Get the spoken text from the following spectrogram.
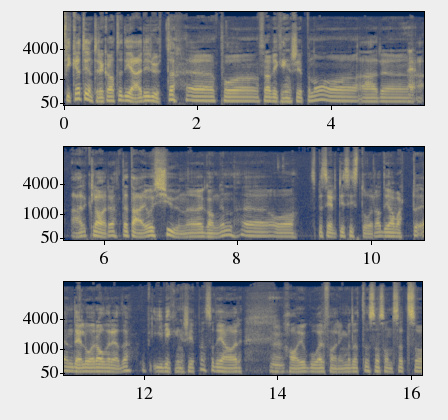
fikk jeg et inntrykk av at de er i rute eh, på, fra Vikingskipet nå og er, eh, er, klare. Dette er jo 20. gangen. og spesielt de siste åra. De har vært en del år allerede i Vikingskipet, så de har, mm. har jo god erfaring med dette. Så sånn sett så,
